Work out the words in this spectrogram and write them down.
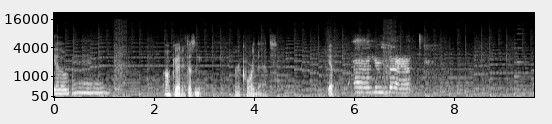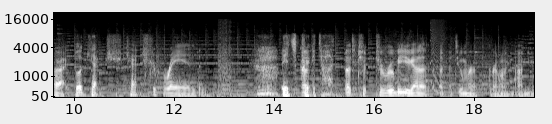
Yellow red. Oh, good. It doesn't record that. Yep. I knew that. All right, bug catch, catch your Brandon. It's Kricketot. Uh, Ch- Cherubi, you got a, a, a tumor growing on you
